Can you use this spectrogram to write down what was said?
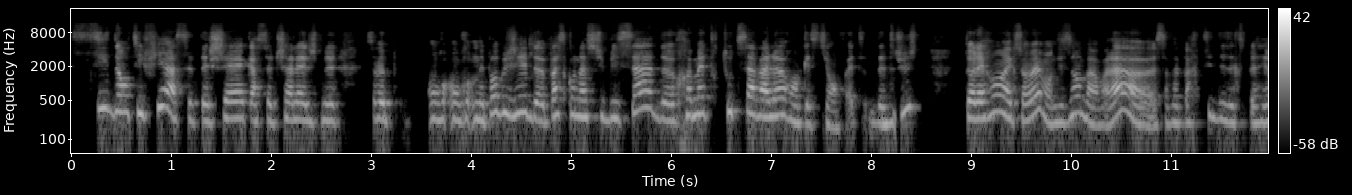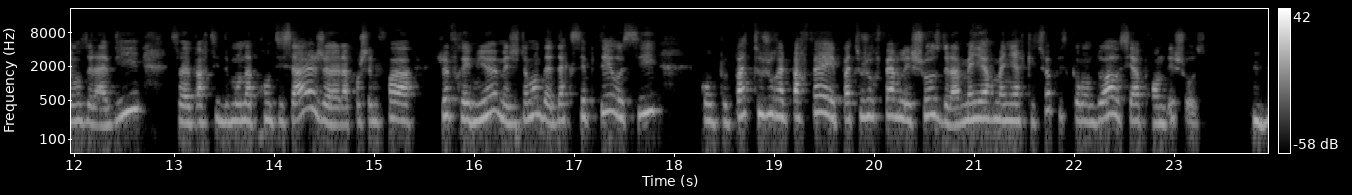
s'identifier à cet échec, à ce challenge. on n'est pas obligé de, parce qu'on a subi ça, de remettre toute sa valeur en question, en fait. D'être juste tolérant avec soi-même en disant, ben voilà, euh, ça fait partie des expériences de la vie, ça fait partie de mon apprentissage. La prochaine fois, je ferai mieux, mais justement d'accepter aussi qu'on ne peut pas toujours être parfait et pas toujours faire les choses de la meilleure manière qu'il soit, puisqu'on doit aussi apprendre des choses. Mmh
